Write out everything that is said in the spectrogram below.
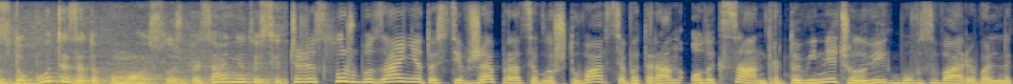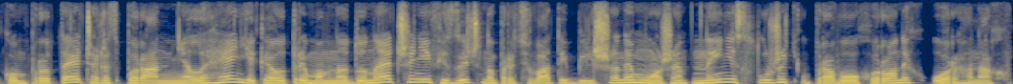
Здобути за допомогою служби зайнятості Через службу зайнятості вже працевлаштувався ветеран Олександр. До війни чоловік був зварювальником. Проте через поранення легень, яке отримав на Донеччині, фізично працювати більше не може. Нині служить у правоохоронних органах.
